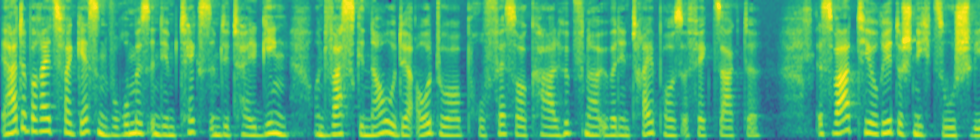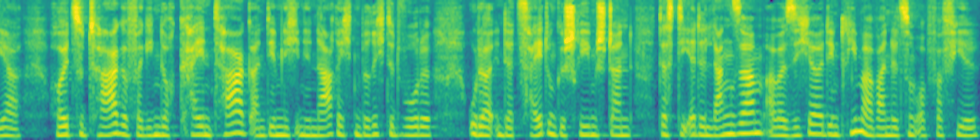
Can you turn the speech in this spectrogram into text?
Er hatte bereits vergessen, worum es in dem Text im Detail ging und was genau der Autor Professor Karl Hüpfner über den Treibhauseffekt sagte. Es war theoretisch nicht so schwer. Heutzutage verging doch kein Tag, an dem nicht in den Nachrichten berichtet wurde oder in der Zeitung geschrieben stand, dass die Erde langsam, aber sicher dem Klimawandel zum Opfer fiel.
